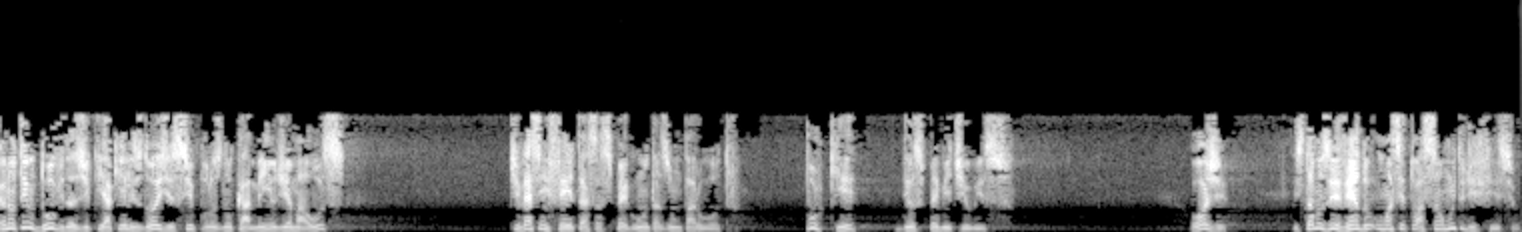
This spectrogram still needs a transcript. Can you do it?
Eu não tenho dúvidas de que aqueles dois discípulos no caminho de Emaús tivessem feito essas perguntas um para o outro. Por que Deus permitiu isso? Hoje, estamos vivendo uma situação muito difícil,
